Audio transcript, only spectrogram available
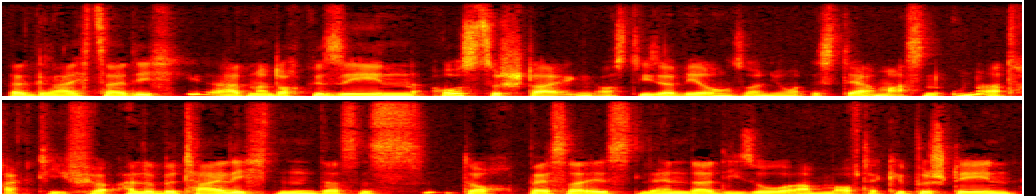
gleichzeitig hat man doch gesehen, auszusteigen aus dieser Währungsunion ist dermaßen unattraktiv für alle Beteiligten, dass es doch besser ist, Länder, die so am, auf der Kippe stehen,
